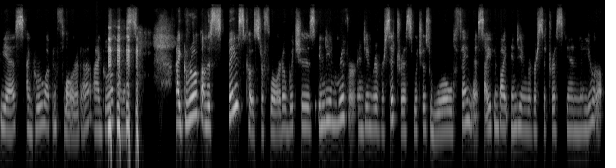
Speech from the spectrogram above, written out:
yes, I grew up in Florida. I grew up on the I grew up on the space coast of Florida, which is Indian River, Indian River citrus, which is world famous. I even buy Indian River citrus in Europe.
